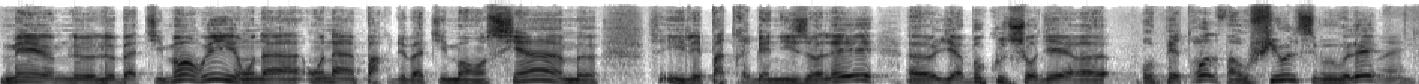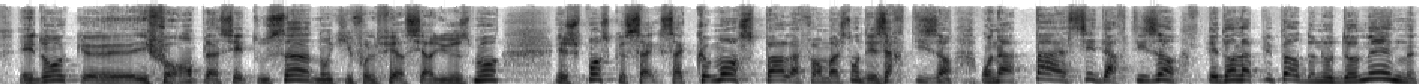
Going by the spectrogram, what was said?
Mais euh, le, bâtiment, oui, on a, on a un parc de bâtiments anciens, il n'est pas très bien isolé, euh, il y a beaucoup de chaudières au pétrole, enfin au fuel si vous voulez, et donc il faut remplacer tout ça, donc il faut le faire sérieusement. Et je pense que ça, ça commence par la formation des artisans. On n'a pas assez d'artisans, et dans la plupart de nos domaines,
